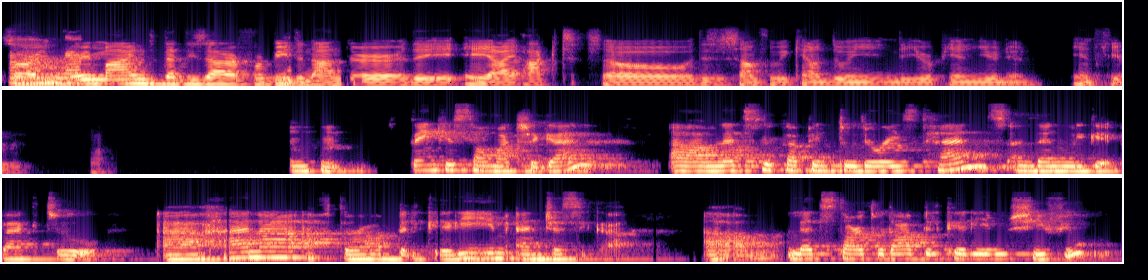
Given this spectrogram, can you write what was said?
Sorry, um, bear in mind that these are forbidden yeah. under the AI Act. So this is something we cannot do in the European Union in theory. Yeah. Mm -hmm. Thank you so much again. Um, let's look up into the raised hands and then we'll get back to uh, Hannah after Abdul Karim and Jessica. Um, let's start with Abdul Karim Shifu.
